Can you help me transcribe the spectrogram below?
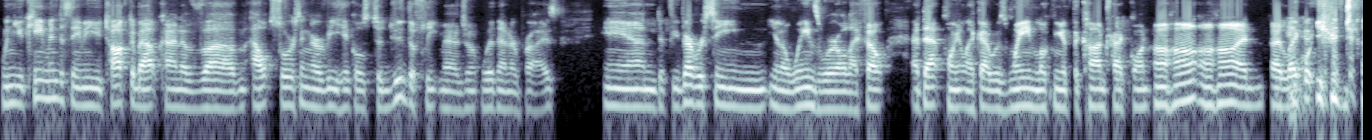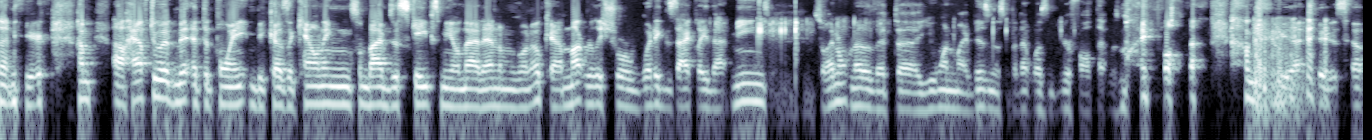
when you came in to see me, you talked about kind of um, outsourcing our vehicles to do the fleet management with Enterprise. And if you've ever seen, you know, Wayne's World, I felt at that point like I was Wayne looking at the contract, going, "Uh huh, uh huh." I, I like what you've done here. i will have to admit at the point because accounting sometimes escapes me on that end. I'm going, okay, I'm not really sure what exactly that means. So I don't know that uh, you won my business, but that wasn't your fault. That was my fault. I'll give you that too. So,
